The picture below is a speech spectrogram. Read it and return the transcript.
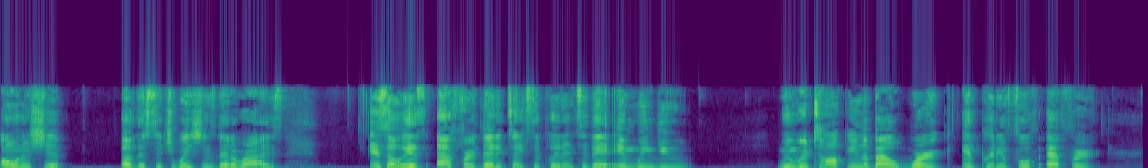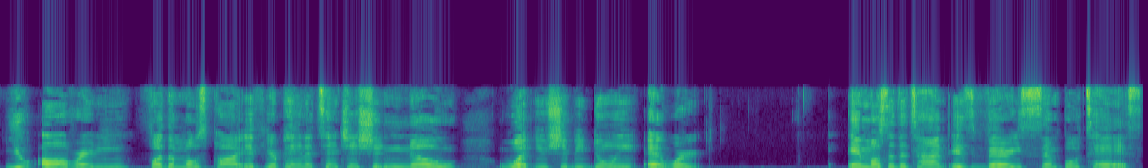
ownership of the situations that arise. And so it's effort that it takes to put into that. And when you, when we're talking about work and putting forth effort, you already, for the most part, if you're paying attention, should know what you should be doing at work. And most of the time, it's very simple tasks.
